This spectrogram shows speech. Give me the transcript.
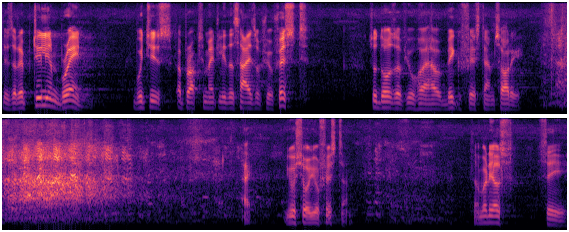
There's a reptilian brain which is approximately the size of your fist. So those of you who have a big fist, I'm sorry. I- You show your fist, huh? Somebody else, see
